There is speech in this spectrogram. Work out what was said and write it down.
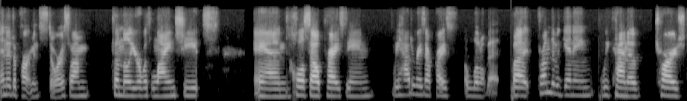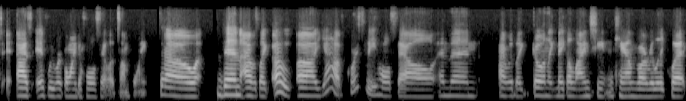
in a department store, so I'm familiar with line sheets and wholesale pricing. We had to raise our price a little bit, but from the beginning, we kind of charged as if we were going to wholesale at some point. So then I was like, oh, uh, yeah, of course we wholesale. And then I would like go and like make a line sheet in Canva really quick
